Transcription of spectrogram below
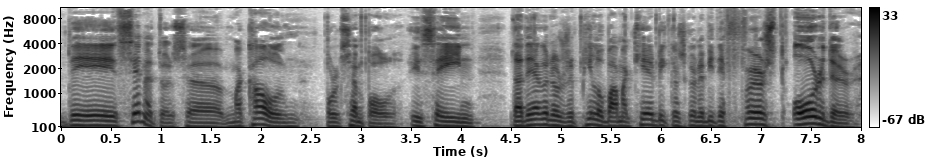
The senators, uh, McCall, for example, is saying that they are going to repeal Obamacare because it's going to be the first order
